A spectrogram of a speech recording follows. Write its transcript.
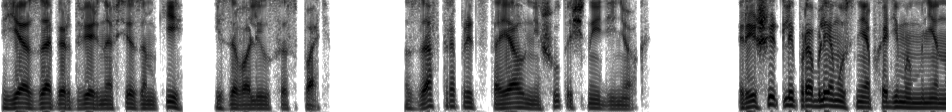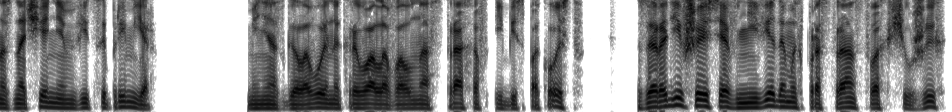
Я запер дверь на все замки и завалился спать. Завтра предстоял нешуточный денек. Решит ли проблему с необходимым мне назначением вице-премьер? Меня с головой накрывала волна страхов и беспокойств, зародившаяся в неведомых пространствах чужих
